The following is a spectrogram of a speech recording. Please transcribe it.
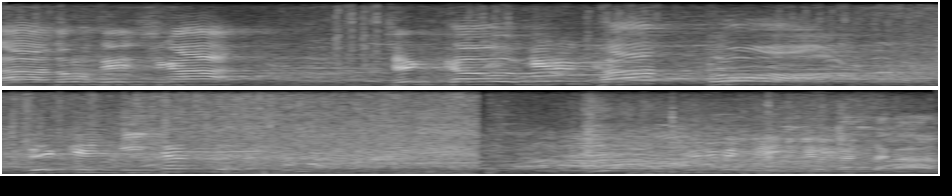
さあどの選手がチェッカーを受けるかとゼッケン2着緩めていきましたが、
